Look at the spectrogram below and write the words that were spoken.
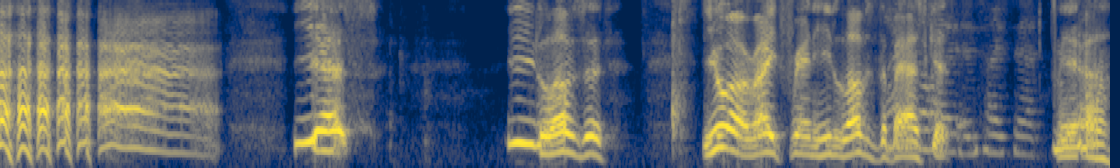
yes. He loves it. You are right, friend. He loves the I don't know how basket. to entice that. Yeah.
